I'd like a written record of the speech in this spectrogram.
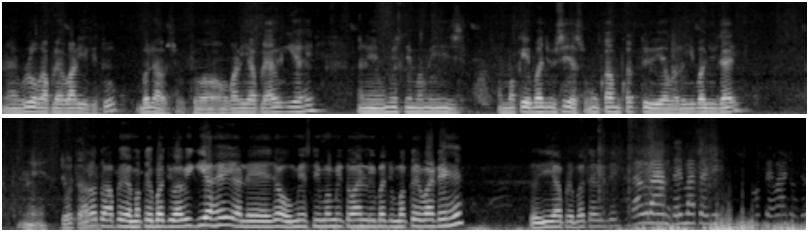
અને બ્લોગ આપણે વાડીએ કીધું, બનાવશું. તો વાડીએ આપણે આવી ગયા છે અને ઉમેશની મમ્મી મકઈ બાજુ છે, શું કામ કરતી હોય એ બાજુ જાય. જોતા ચાલો તો આપણે મકઈ બાજુ આવી ગયા છે અને જો ઉમેશની મમ્મી તો આની બાજુ મકઈ વાઢે છે તો એ આપણે બતાવી દઈએ રામ રામ જય માતાજી. મકઈ વાઢું જો.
